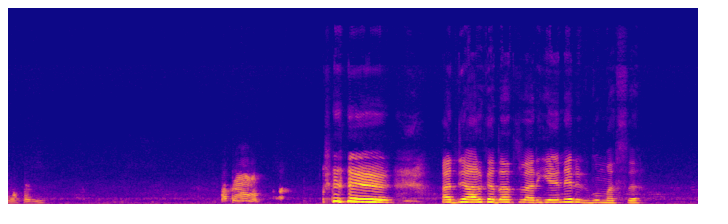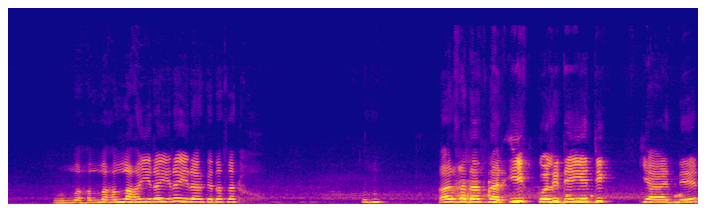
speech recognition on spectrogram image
Bakın. Bakın oğlum. Hadi arkadaşlar yeneriz bu maçı. Allah Allah Allah hayır hayır hayır arkadaşlar. arkadaşlar ilk golü de yedik yani.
